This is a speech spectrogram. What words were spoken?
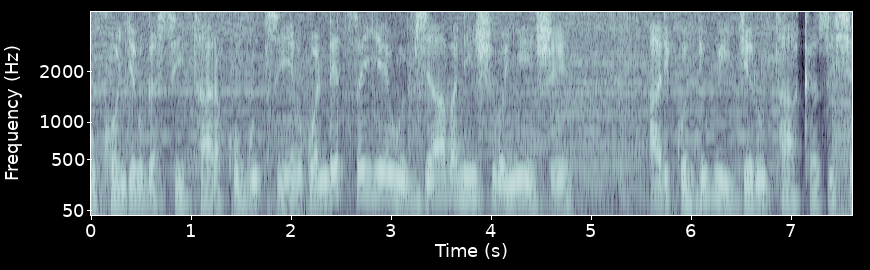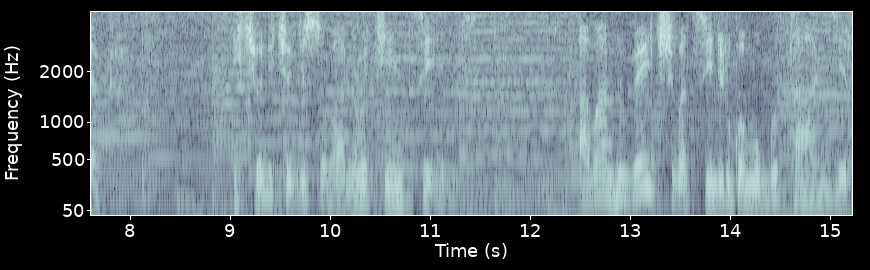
Ukongera ugasitara ku gutsindwa ndetse yewe byaba n'inshuro nyinshi ariko ntiwigere utakaza ishyaka. Icyo ni cyo gisobanuro cy'intsinzi. Abantu benshi batsindirwa mu gutangira.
